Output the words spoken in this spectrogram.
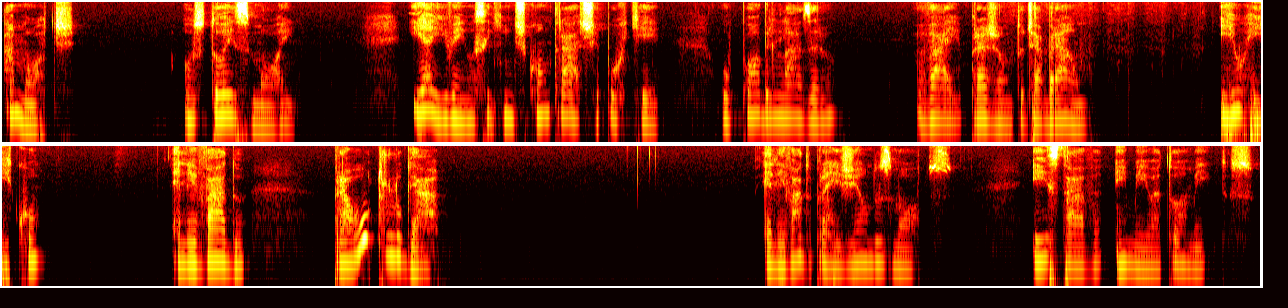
a morte. Os dois morrem. E aí vem o seguinte contraste, porque o pobre Lázaro vai para junto de Abraão e o rico é levado para outro lugar. É levado para a região dos mortos e estava em meio a tormentos.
